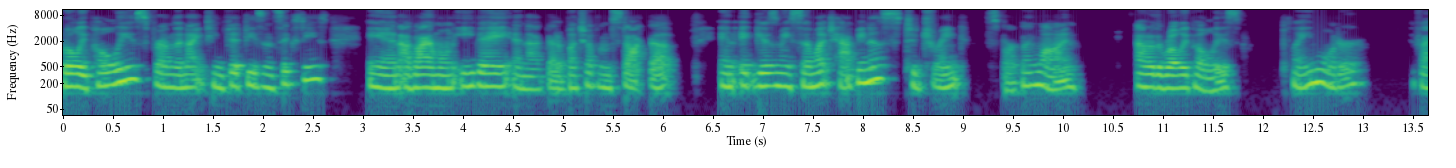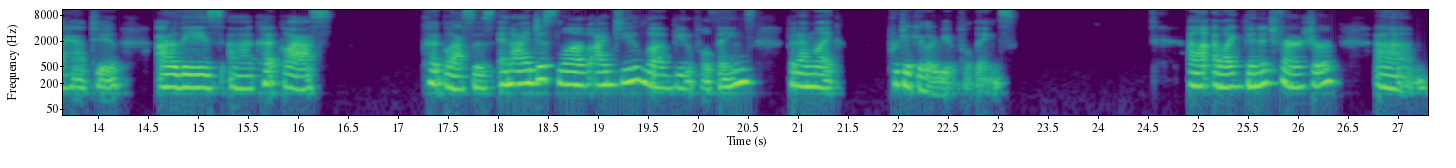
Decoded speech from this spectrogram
roly polies from the 1950s and 60s and I buy them on eBay and I've got a bunch of them stocked up. And it gives me so much happiness to drink sparkling wine out of the roly polies, plain water, if I have to, out of these uh, cut glass, cut glasses. And I just love, I do love beautiful things, but I'm like particular beautiful things. Uh, I like vintage furniture. Um,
